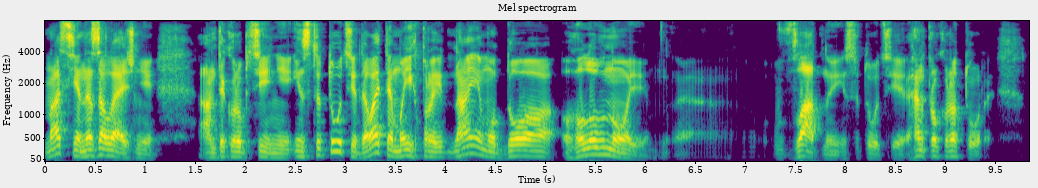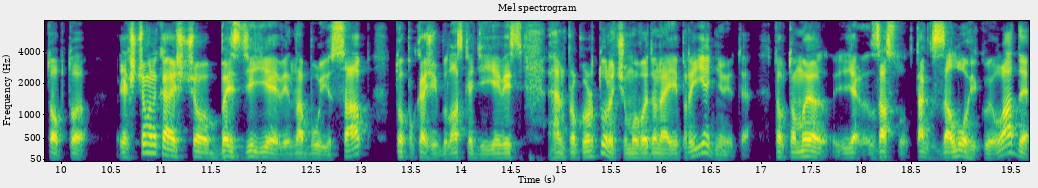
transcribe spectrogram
в нас є незалежні антикорупційні інституції. Давайте ми їх приєднаємо до головної е, владної інституції генпрокуратури. Тобто. Якщо вони кажуть, що бездієві НАБУ і САП, то покажіть, будь ласка, дієвість генпрокуратури, чому ви до неї приєднуєте? Тобто, ми як за так за логікою влади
